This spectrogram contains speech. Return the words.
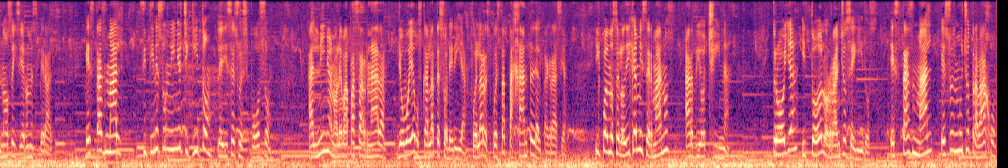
no se hicieron esperar. Estás mal. Si tienes un niño chiquito, le dice su esposo. Al niño no le va a pasar nada. Yo voy a buscar la tesorería. Fue la respuesta tajante de Altagracia. Y cuando se lo dije a mis hermanos, ardió China, Troya y todos los ranchos seguidos. Estás mal, eso es mucho trabajo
